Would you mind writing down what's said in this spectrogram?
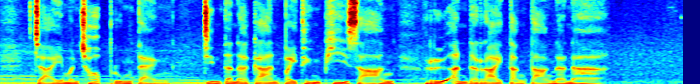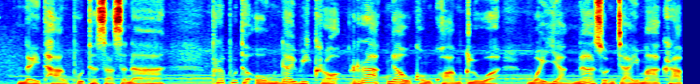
ๆ ใจมันชอบปรุงแต่ง จินตนาการไปถึงผีสาง หรืออันตรายต่างๆ นานา ในทางพุทธศาสนา พระพุทธองค์ได้วิเคราะห์รากเหง้าของความกลัวไว้อย่างน่าสนใจมากครับ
